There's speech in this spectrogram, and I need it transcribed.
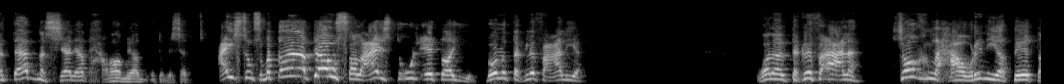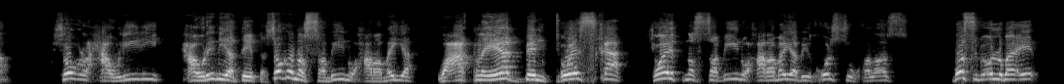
انت ادنى الشال يا حرام يا اتوبيسات عايز توصل ما انت توصل. عايز تقول إيه طيب؟ بيقول له التكلفة عالية. ولا التكلفة أعلى؟ شغل حاوريني يا تيتا شغل حاوليني حاوريني يا تيتا شغل نصابين وحرامية وعقليات بنت وسخة. شوية نصابين وحرامية بيخشوا وخلاص. بص بيقول له بقى إيه؟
